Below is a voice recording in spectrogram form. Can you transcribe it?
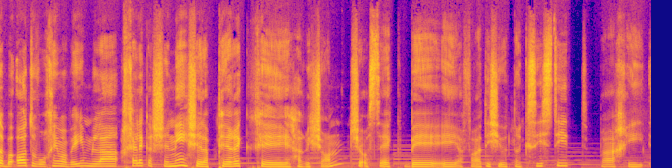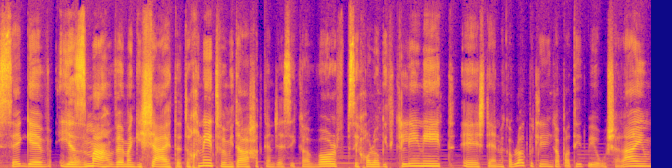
הבאות וברוכים הבאים לחלק השני של הפרק אה, הראשון שעוסק בהפרעת אישיות נרקסיסטית. ברכי שגב יזמה ומגישה את התוכנית ומתארחת כאן ג'סיקה וולף, פסיכולוגית קלינית, אה, שתיהן מקבלות בקליניקה פרטית בירושלים.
